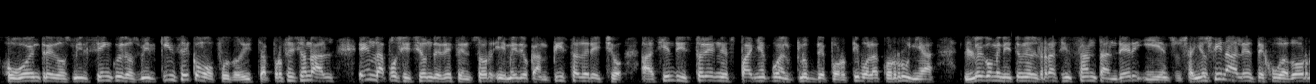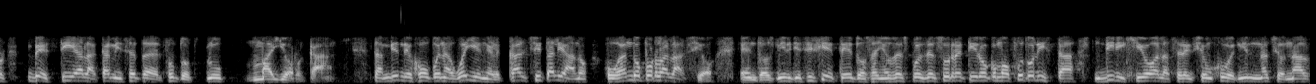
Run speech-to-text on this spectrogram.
Jugó entre 2005 y 2015 como futbolista profesional en la posición de defensor y mediocampista derecho, haciendo historia en España con el Club Deportivo La Coruña. Luego militó en el Racing Santander y en sus años finales de jugador vestía la camiseta del Fútbol Club Mallorca también dejó buena huella en el calcio italiano jugando por la Lazio. En 2017, dos años después de su retiro como futbolista, dirigió a la selección juvenil nacional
